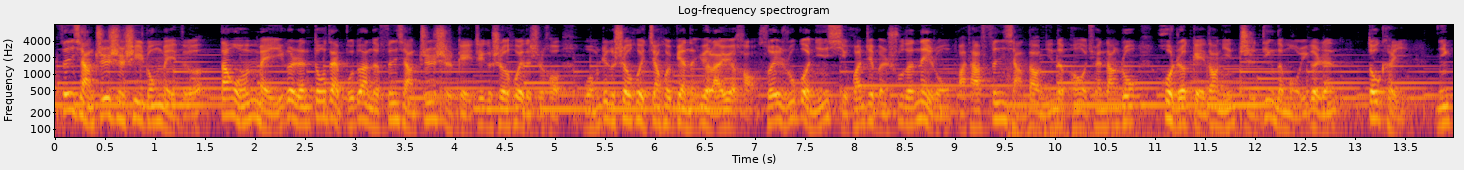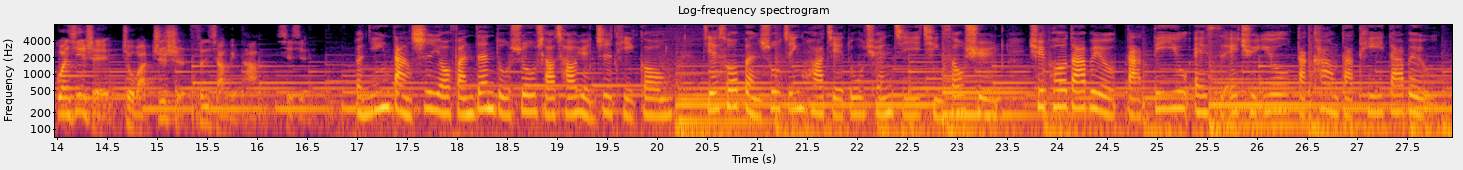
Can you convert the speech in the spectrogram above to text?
分享知识是一种美德，当我们每一个人都在不断的分享知识给这个社会的时候，我们这个社会将会变得越来越好。所以，如果您喜欢这本书的内容，把它分享到您的朋友圈当中，或者给到您指定的某一个人，都可以。您关心谁，就把知识分享给他。谢谢。本音档是由樊登读书小草远志提供。解锁本书精华解读全集，请搜寻 triple w 打 d u s h u 打 com t w。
